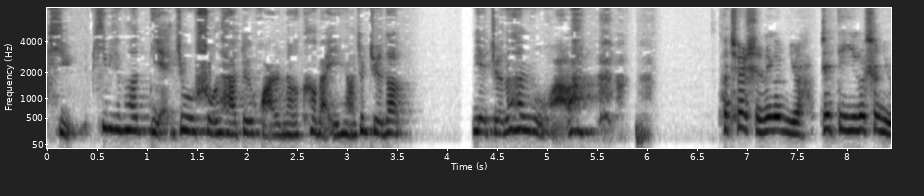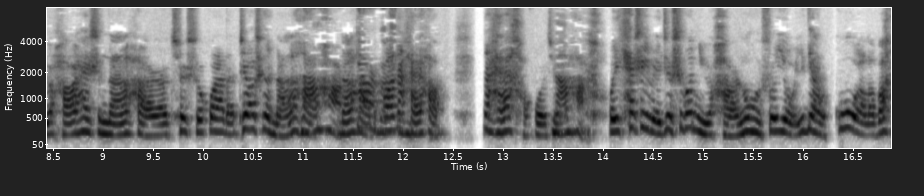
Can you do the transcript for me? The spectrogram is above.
批批评他的点，就是说他对华人的刻板印象，就觉得也觉得他辱华了。他确实那个女孩，这第一个是女孩还是男孩啊？确实画的，这要是个男孩，男孩男孩那还好，那还好，我觉得男孩我一开始以为这是个女孩呢，我说有一点过了吧。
